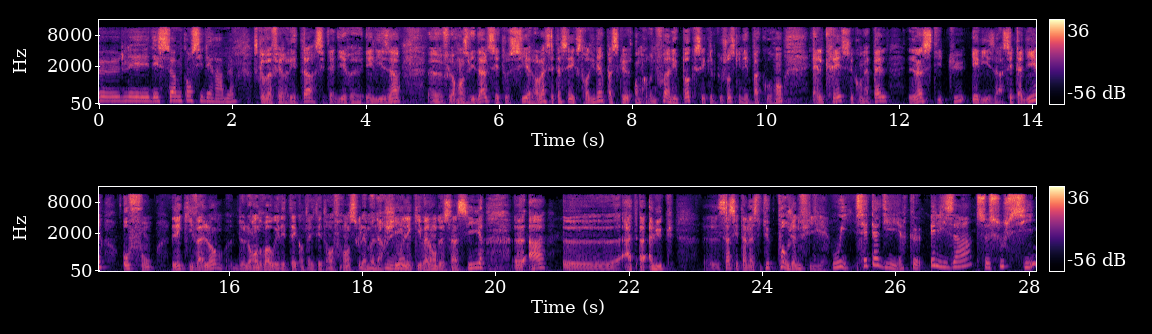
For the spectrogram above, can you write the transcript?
euh, les- des sommes considérables. Ce que va faire l'État, c'est-à-dire euh, Elisa, euh, Florence Vidal, c'est aussi, alors là c'est assez extraordinaire parce que, encore une fois, à l'époque, c'est quelque chose qui n'est pas courant. Elle crée ce qu'on appelle l'Institut Elisa, c'est-à-dire, au fond, l'équivalent de l'endroit où elle était quand elle était en France sous la monarchie, l'équivalent de Saint-Cyr euh, à, euh, à, à- à Luc. Euh, ça, c'est un institut pour jeunes filles. Oui, c'est-à-dire que Elisa se soucie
